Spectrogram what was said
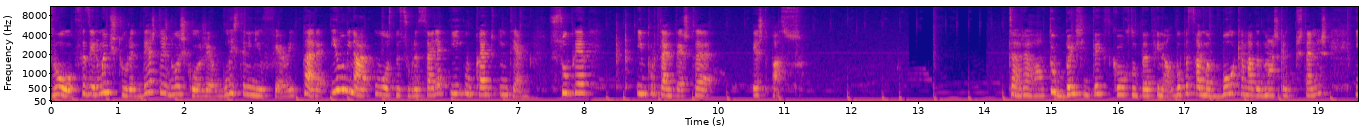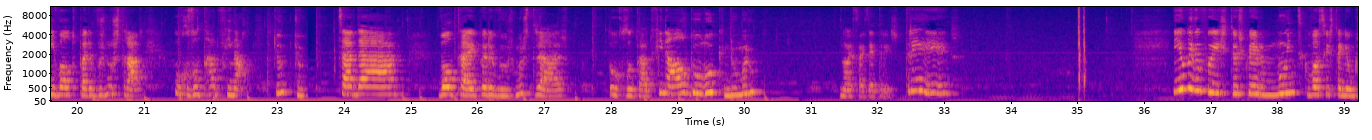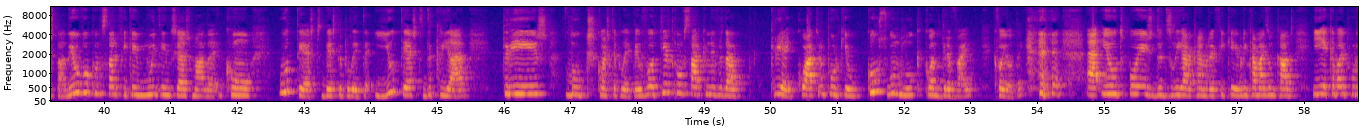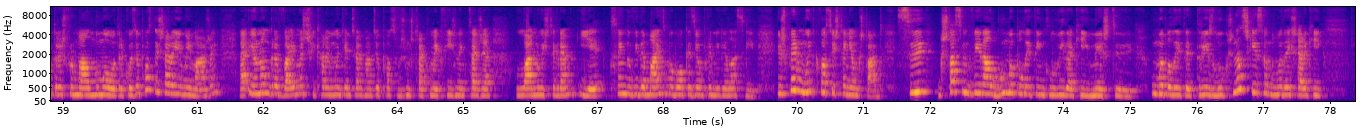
vou fazer uma mistura destas duas cores, é o Glistening e o Fairy, para iluminar o osso da sobrancelha e o canto interno. Super importante esta, este passo. Tará! Estou bem chintex com o resultado final. Vou passar uma boa camada de máscara de pestanas e volto para vos mostrar o resultado final. Tchu, tchu. Tada! Voltei para vos mostrar o resultado final do look número... Não é 6, é 3. 3! E o vídeo foi isto, eu espero muito que vocês tenham gostado. Eu vou confessar que fiquei muito entusiasmada com o teste desta paleta e o teste de criar três looks com esta paleta. Eu vou ter de confessar que na verdade criei quatro porque eu com o segundo look, quando gravei, que foi ontem, ah, eu depois de desligar a câmera fiquei a brincar mais um bocado e acabei por transformá-lo numa outra coisa. Eu posso deixar aí uma imagem, ah, eu não gravei, mas se ficarem muito entusiasmados eu posso vos mostrar como é que fiz, nem que seja lá no Instagram e é sem dúvida mais uma boa ocasião para me irem lá seguir. Eu espero muito que vocês tenham gostado. Se gostassem de ver alguma paleta incluída aqui neste uma paleta de 3 looks, não se esqueçam de me deixar aqui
